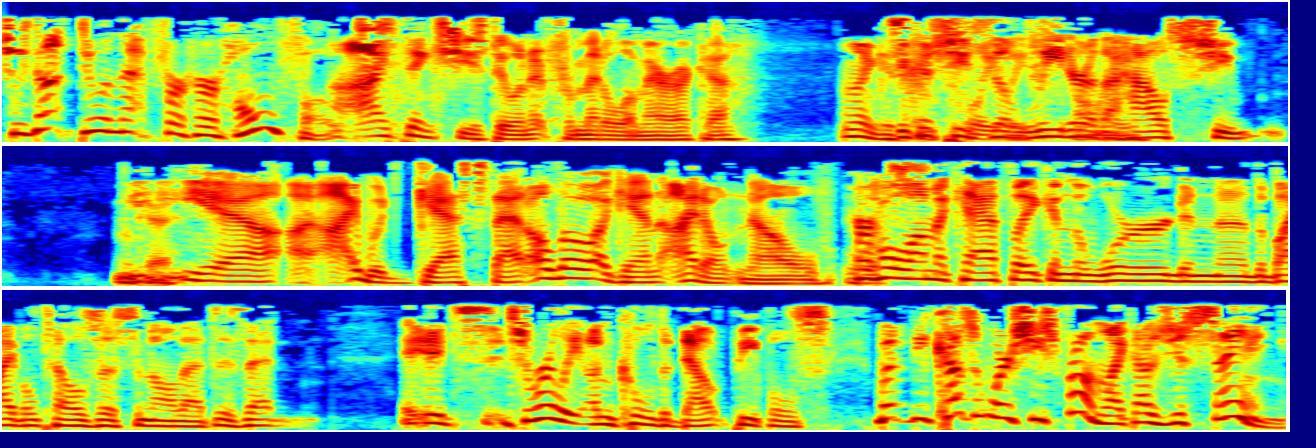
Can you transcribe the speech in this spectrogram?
She's not doing that for her home folks. I think she's doing it for Middle America. I think it's because she's the completely leader of the house. She okay. Yeah, I, I would guess that. Although, again, I don't know. her whole I'm a Catholic and the Word and uh, the Bible tells us and all that is that it's it's really uncool to doubt people's. But because of where she's from, like I was just saying,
